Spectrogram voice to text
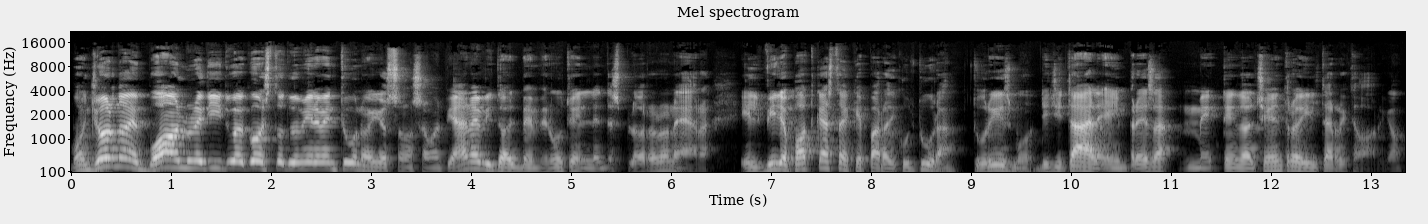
Buongiorno e buon lunedì 2 agosto 2021, io sono Samuel Piana e vi do il benvenuto in Land Explorer On Air, il video podcast che parla di cultura, turismo, digitale e impresa mettendo al centro il territorio.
